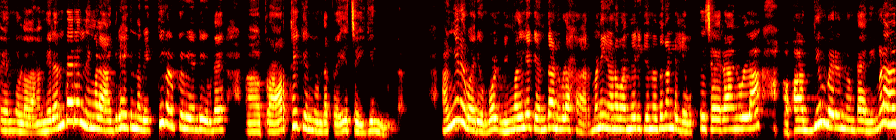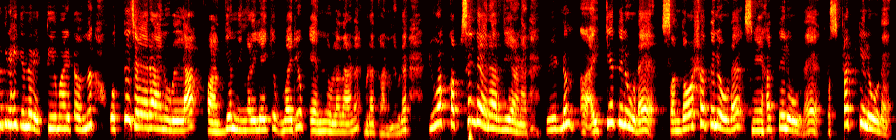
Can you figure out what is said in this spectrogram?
എന്നുള്ളതാണ്. നിരന്തരം നിങ്ങൾ ആഗ്രഹിക്കുന്ന വ്യക്തികൾക്ക് വേണ്ടി ഇവിടെ പ്രാർത്ഥിക്കുന്നുണ്ട് പ്രേ ചെയ്യുന്നുണ്ട്. അങ്ങനെ വരുമ്പോൾ നിങ്ങളിലേക്ക് എന്താണ് ഇവിടെ ഹാർമണിയാണ് വന്നിരിക്കുന്നത് കണ്ടില്ലേ? ഒത്തുചേരാനുള്ള ഭാഗ്യം വരുന്നുണ്ട്. നിങ്ങൾ ആഗ്രഹിക്കുന്ന വ്യക്തിയുമായിട്ട് ഒന്ന് ഒത്തുചേരാനുള്ള ഭാഗ്യം നിങ്ങളിലേക്ക് വരും എന്നുള്ളതാണ് ഇവിടെ കാണുന്നത്. ഇവിടെ ടു ഓഫ് കപ്സിന്റെ എനർജിയാണ്. വീണ്ടും ഐക്യത്തിലൂടെ സന്തോഷത്തിലൂടെ സ്നേഹത്തിലൂടെ റെസ്പെക്റ്റിലൂടെ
